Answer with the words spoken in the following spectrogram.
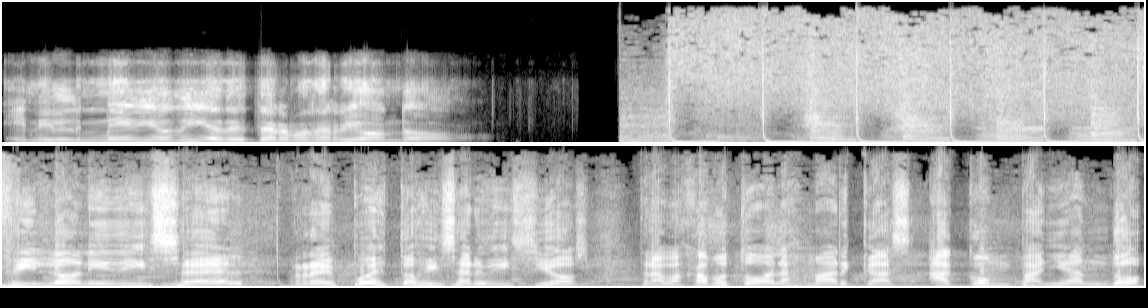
en el mediodía de Termas de Riondo. Filoni Diesel, repuestos y servicios. Trabajamos todas las marcas acompañando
